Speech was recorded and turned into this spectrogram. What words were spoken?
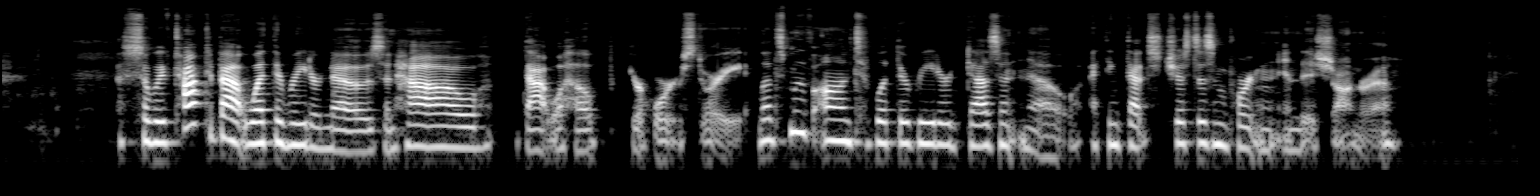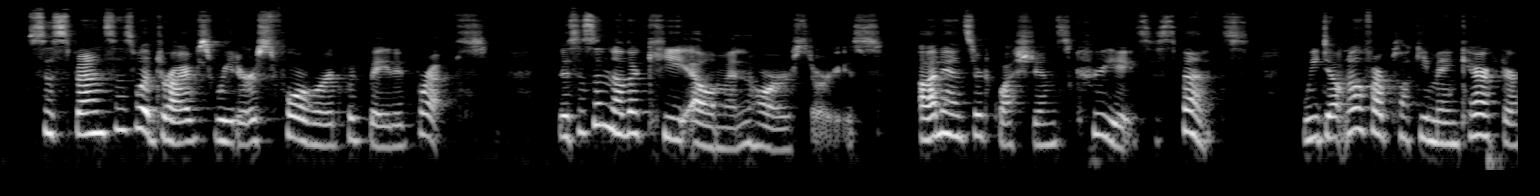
so we've talked about what the reader knows and how that will help your horror story. Let's move on to what the reader doesn't know. I think that's just as important in this genre. Suspense is what drives readers forward with bated breaths. This is another key element in horror stories. Unanswered questions create suspense. We don't know if our plucky main character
